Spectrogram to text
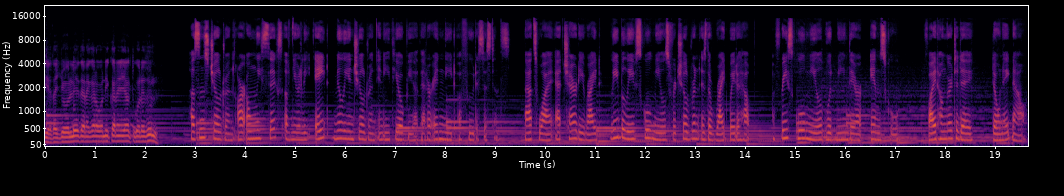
Ijoollee tana gara wanni kana jalatti godhe sun Hasan's children are only six of nearly 8 million children in Ethiopia that are in need of food assistance. That's why at Charity Right, we believe school meals for children is the right way to help. A free school meal would mean they are in school. Fight hunger today, donate now.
